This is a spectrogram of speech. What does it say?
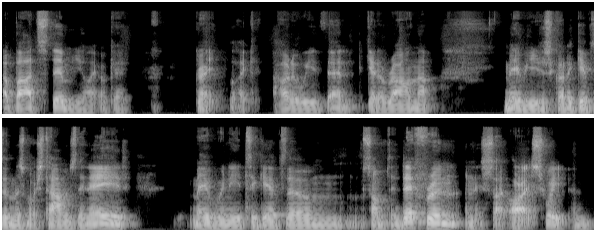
a bad stim. You're like, okay, great. Like, how do we then get around that? Maybe you just got to give them as much time as they need. Maybe we need to give them something different. And it's like, all right, sweet. And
